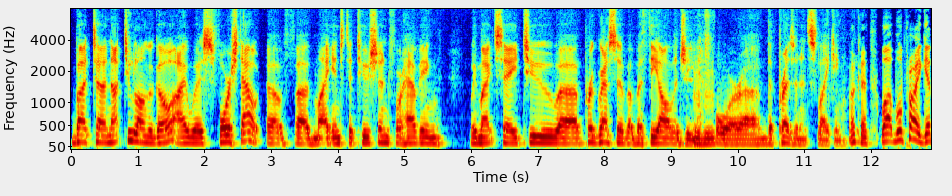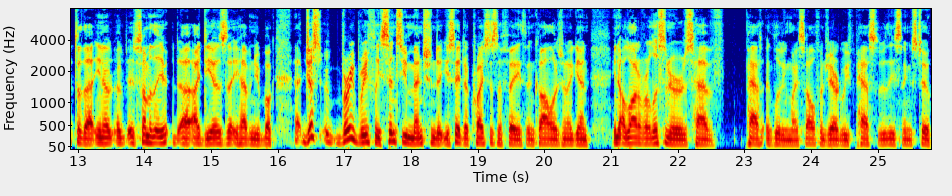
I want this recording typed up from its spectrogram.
But uh, not too long ago, I was forced out of uh, my institution for having we might say, too uh, progressive of a theology mm-hmm. for uh, the president's liking. Okay. Well, we'll probably get to that. You know, uh, some of the uh, ideas that you have in your book. Uh, just very briefly, since you mentioned it, you said a crisis of faith in college, and again, you know, a lot of our listeners have passed, including myself and Jared, we've passed through these things too.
